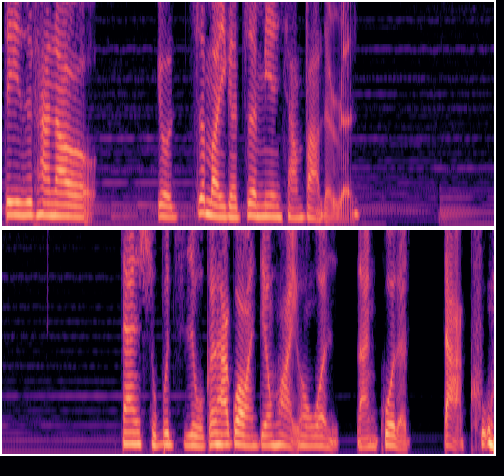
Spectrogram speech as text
第一次看到有这么一个正面想法的人。但殊不知，我跟他挂完电话以后，我很难过的大哭，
